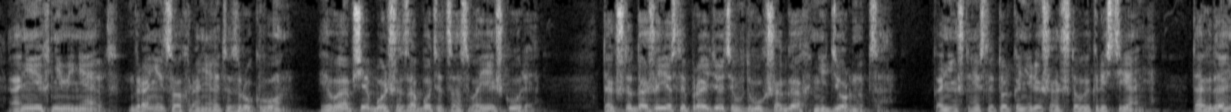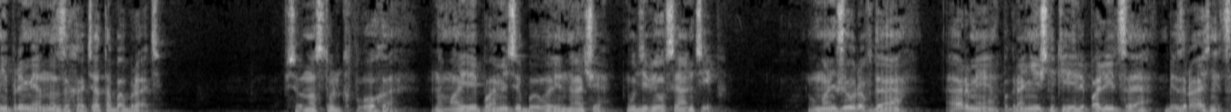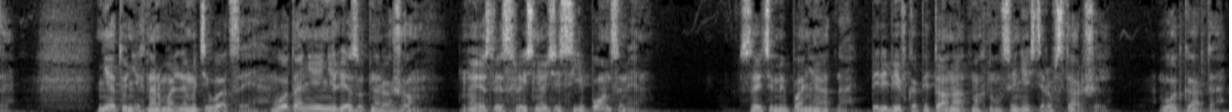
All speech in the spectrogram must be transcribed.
Они их не меняют, границу охраняют из рук вон. И вообще больше заботятся о своей шкуре. Так что даже если пройдете в двух шагах, не дернутся. Конечно, если только не решат, что вы крестьяне. Тогда непременно захотят обобрать. «Все настолько плохо. На моей памяти было иначе», – удивился Антип. «У маньчжуров, да. Армия, пограничники или полиция – без разницы. Нет у них нормальной мотивации. Вот они и не лезут на рожон. Но если схлестнетесь с японцами, «С этими понятно», – перебив капитана, отмахнулся Нестеров-старший. «Вот карта.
